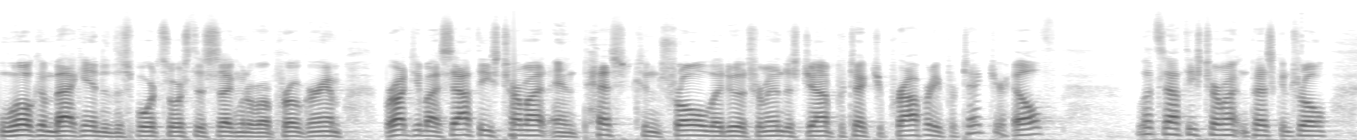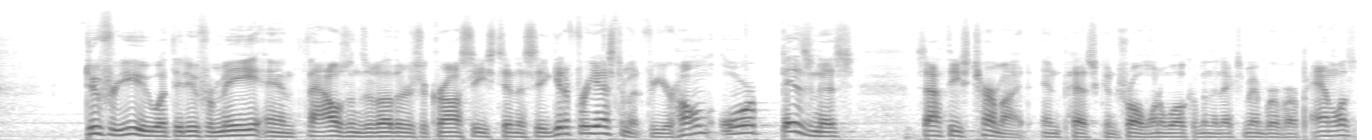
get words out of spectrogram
Welcome back into the Sports Source, this segment of our program. Brought to you by Southeast Termite and Pest Control. They do a tremendous job. Protect your property, protect your health. Let Southeast Termite and Pest Control do for you what they do for me and thousands of others across East Tennessee. Get a free estimate for your home or business. Southeast Termite and Pest Control. I want to welcome in the next member of our panelists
